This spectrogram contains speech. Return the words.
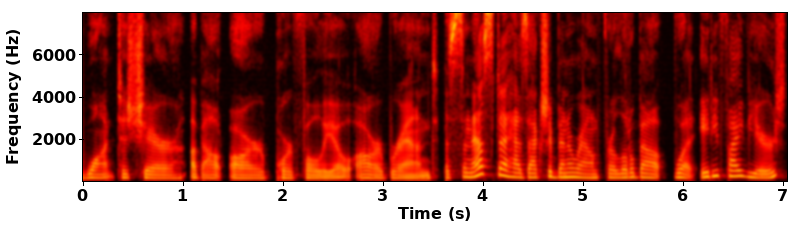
want to share about our portfolio, our brand. Sonesta has actually been around for a little about, what, 85 years.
